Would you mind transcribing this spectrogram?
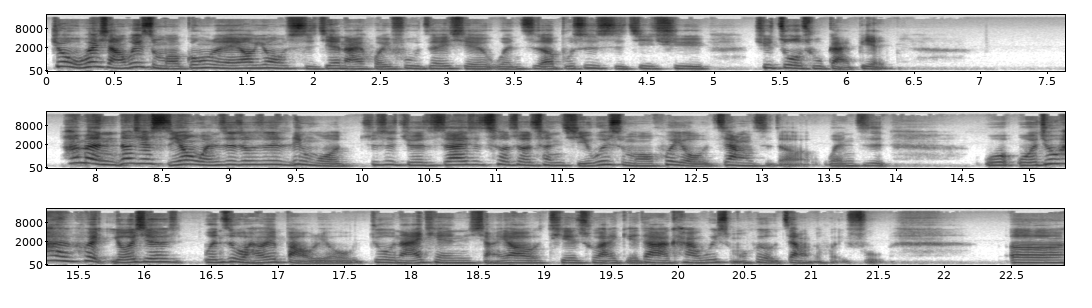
就我会想，为什么工人要用时间来回复这些文字，而不是实际去去做出改变？他们那些使用文字，就是令我就是觉得实在是彻彻称奇。为什么会有这样子的文字？我我就还会有一些文字，我还会保留，就哪一天想要贴出来给大家看，为什么会有这样的回复？呃，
